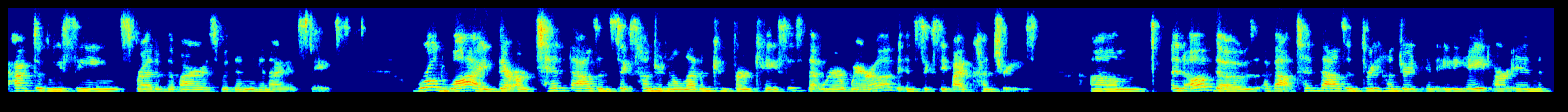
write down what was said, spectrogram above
actively seeing spread of the virus within the United States. Worldwide, there are 10,611 confirmed cases that we're aware of in 65 countries. Um, and of those, about 10,388 are in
